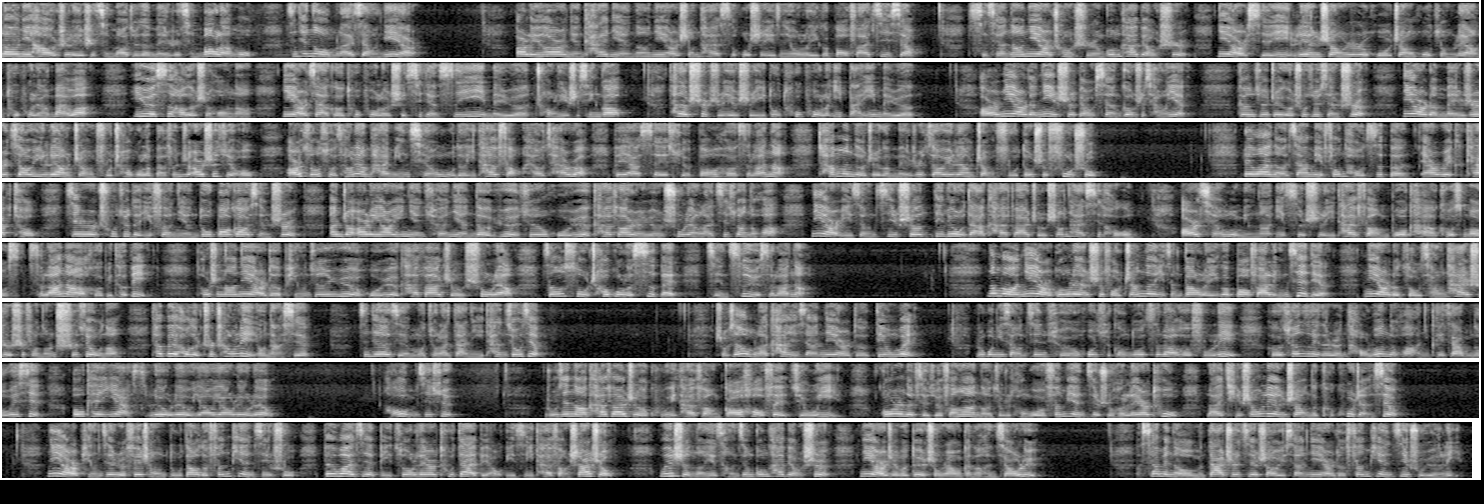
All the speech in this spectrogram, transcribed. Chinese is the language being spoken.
Hello，你好，这里是情报局的每日情报栏目。今天呢，我们来讲 Near。二零二二年开年呢，Near 生态似乎是已经有了一个爆发迹象。此前呢，Near 创始人公开表示，Near 协议链上日活账户总量突破两百万。一月四号的时候呢，Near 价格突破了十七点四一亿美元，创历史新高。它的市值也是一度突破了一百亿美元。而 Near 的逆势表现更是抢眼。根据这个数据显示尼尔的每日交易量涨幅超过了百分之二十九，而总锁仓量排名前五的以太坊、还有 Terra、BSC、雪崩和 Solana，他们的这个每日交易量涨幅都是负数。另外呢，加密风投资本 Eric Capital 近日出具的一份年度报告显示，按照2021年全年的月均活跃开发人员数量来计算的话，Near 已经跻身第六大开发者生态系统，而前五名呢依次是以太坊、波卡、Cosmos、Solana 和比特币。同时呢，Near 的平均月活跃开发者数量增速超过了四倍，仅次于 Solana。那么，聂尔公链是否真的已经到了一个爆发临界点？聂尔的走强态势是否能持久呢？它背后的支撑力有哪些？今天的节目就来带你一探究竟。首先，我们来看一下聂尔的定位。如果你想进群获取更多资料和福利，和圈子里的人讨论的话，你可以加我们的微信：OKES 六六幺幺六六。好，我们继续。如今呢，开发者苦以太坊高耗费久矣，公认的解决方案呢，就是通过分片技术和 Layer Two 来提升链上的可扩展性。聂尔凭借着非常独到的分片技术，被外界比作 Layer Two 代表以及以太坊杀手。威神呢也曾经公开表示，聂尔这个对手让我感到很焦虑。下面呢，我们大致介绍一下聂尔的分片技术原理。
